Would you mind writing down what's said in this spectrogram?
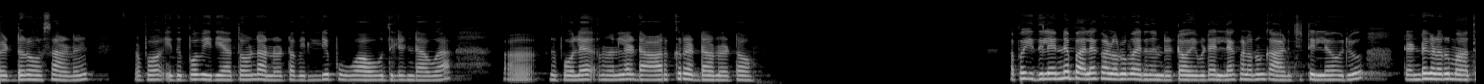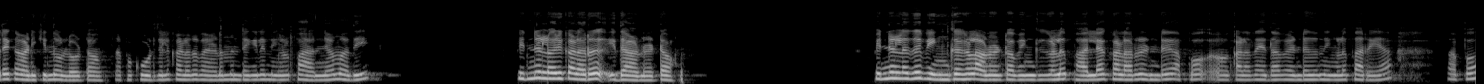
ബെഡ് റോസ് ആണ്. അപ്പോൾ ഇതിപ്പോൾ വിരിയാത്തതുകൊണ്ടാണ് കേട്ടോ വലിയ പൂവാവും ഇതിലുണ്ടാവുക. അതുപോലെ നല്ല ഡാർക്ക് റെഡാണ് കേട്ടോ അപ്പോൾ ഇതിൽ തന്നെ പല കളറും വരുന്നുണ്ട് കേട്ടോ ഇവിടെ എല്ലാ കളറും കാണിച്ചിട്ടില്ല. ഒരു രണ്ട് കളർ മാത്രമേ കാണിക്കുന്നുള്ളൂ കേട്ടോ അപ്പോൾ കൂടുതൽ കളർ വേണമെന്നുണ്ടെങ്കിൽ നിങ്ങൾ പറഞ്ഞാൽ മതി. പിന്നെയുള്ള ഒരു കളറ് ഇതാണ് കേട്ടോ പിന്നുള്ളത് വിങ്കുകളാണ് കേട്ടോ വിങ്കുകൾ പല കളറുണ്ട്. അപ്പോൾ കളർ ഏതാ വേണ്ടതെന്ന് നിങ്ങൾ പറയുക അപ്പോൾ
